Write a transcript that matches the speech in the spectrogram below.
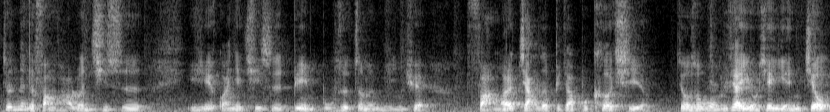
就那个方法论其实。一些观点其实并不是这么明确，反而讲的比较不客气了。就是说，我们现在有些研究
